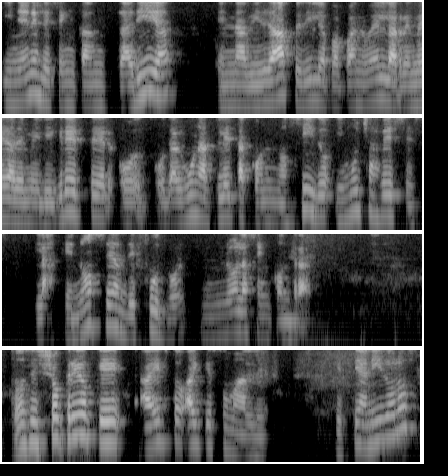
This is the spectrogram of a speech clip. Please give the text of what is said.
y nenes les encantaría en Navidad pedirle a Papá Noel la remera de Greter o, o, de algún atleta conocido y muchas veces las que no sean de fútbol no las encontrás. Entonces yo creo que a esto hay que sumarle que sean ídolos,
